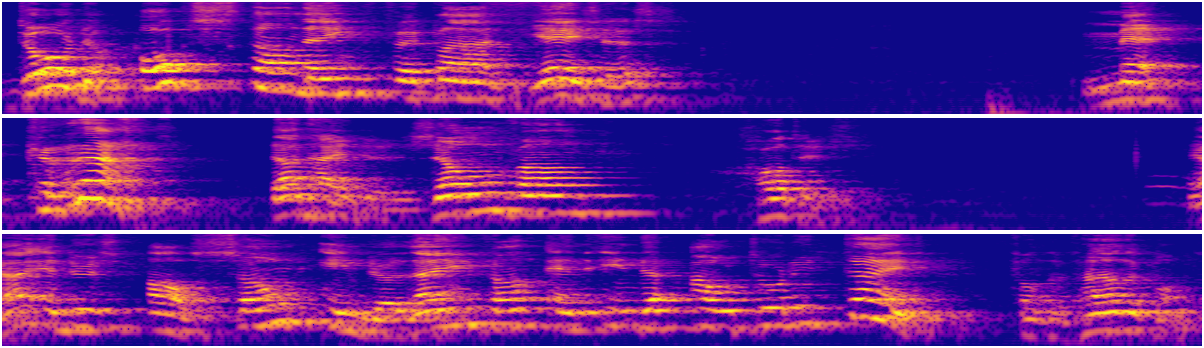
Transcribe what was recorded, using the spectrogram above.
Door de opstanding verklaart Jezus met kracht dat hij de zoon van God is. Ja, en dus als zoon in de lijn van en in de autoriteit van de Vader komt.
